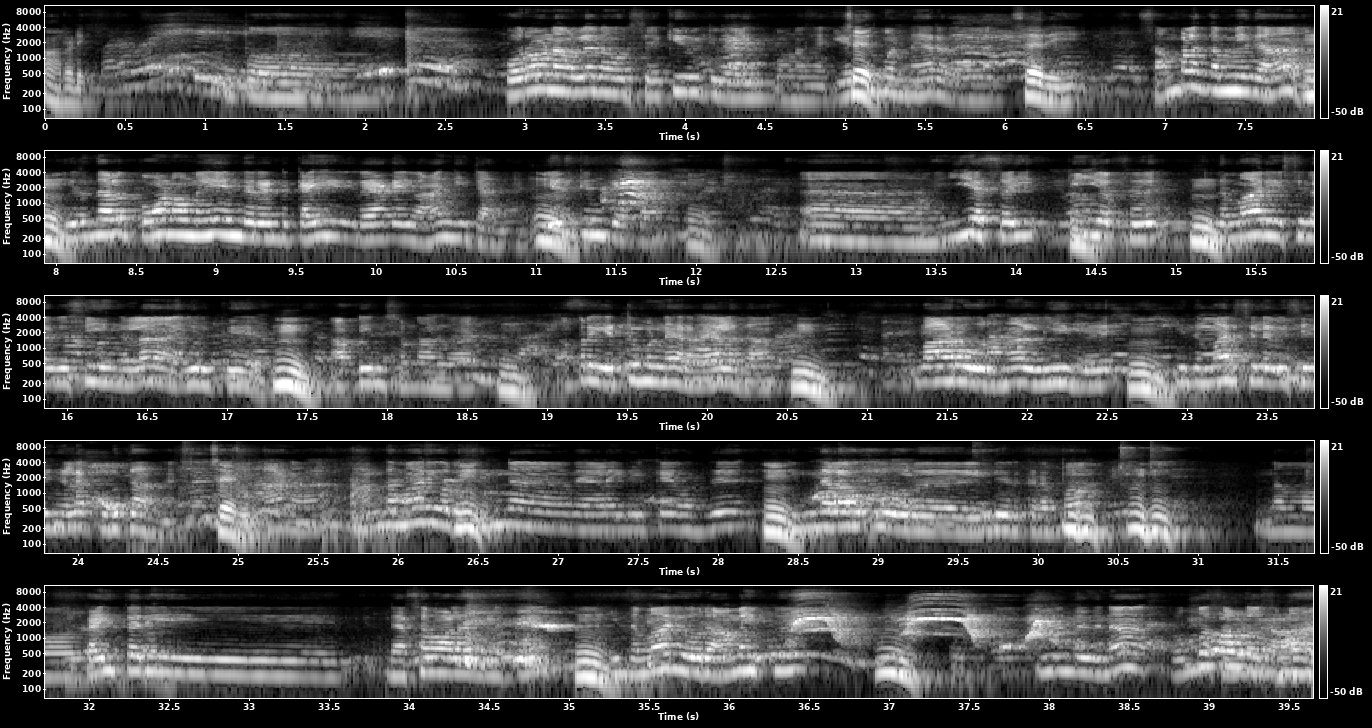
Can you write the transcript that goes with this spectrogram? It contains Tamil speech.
ஆ ரெடி இப்போ கொரோனாவில் நான் ஒரு செக்யூரிட்டி வேலைக்கு போனேங்க. எட்டு மணி நேரம் வேலை. சரி. சம்பளம் கம்மி தான் இருந்தாலும் போனோடனே இந்த ரெண்டு கை ரேகை வாங்கிட்டாங்க. எதுக்குன்னு கேட்டேன். இஎஸ்ஐ பிஎஃப் இந்த மாதிரி சில விஷயங்கள்லாம் இருக்கு அப்படின்னு சொன்னாங்க. அப்புறம் எட்டு மணி நேரம் வேலை தான் ம் வாரம் ஒரு நாள் லீவு இந்த மாதிரி சில விஷயங்கள்லாம் கொடுத்தாங்க. சரி. ஆனா அந்த மாதிரி ஒரு சின்ன வேலைகளுக்கே வந்து இந்த அளவுக்கு ஒரு இது இருக்கிறப்போ நம்ம கைத்தறி நெசவாளர்களுக்கு இந்த மாதிரி ஒரு அமைப்பு இருந்ததுன்னா ரொம்ப சந்தோஷமா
